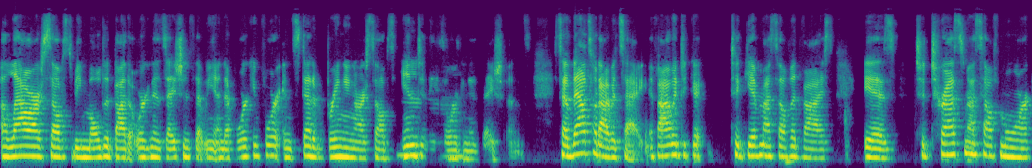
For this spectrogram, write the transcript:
allow ourselves to be molded by the organizations that we end up working for instead of bringing ourselves mm-hmm. into these organizations. So that's what I would say. If I would to get, to give myself advice is to trust myself more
